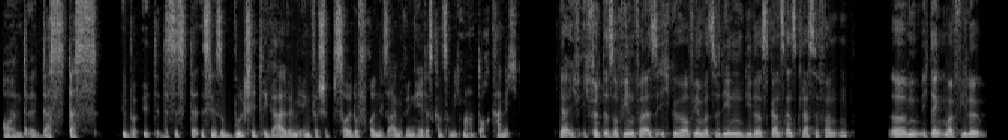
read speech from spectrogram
Und äh, das, das über, das ist, das ist mir so Bullshit egal, wenn mir irgendwelche Pseudo-Freunde sagen, hey, das kannst du nicht machen. Doch, kann ich. Ja, ich, ich finde das auf jeden Fall, also ich gehöre auf jeden Fall zu denen, die das ganz, ganz klasse fanden. Ähm, ich denke mal, viele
